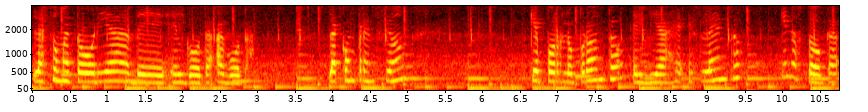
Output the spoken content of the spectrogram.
la sumatoria de el gota a gota, la comprensión que por lo pronto el viaje es lento y nos toca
